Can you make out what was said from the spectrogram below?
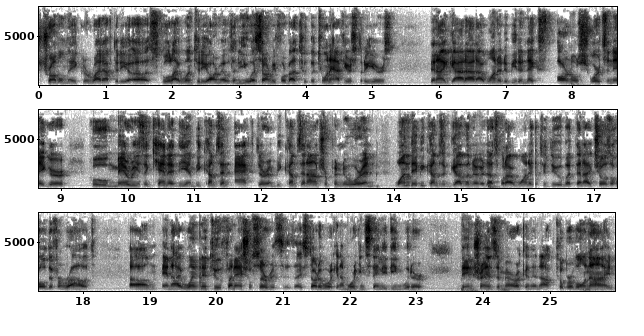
troublemaker. Right after the uh, school, I went to the army. I was in the U.S. Army for about two, two and a half years, three years. Then I got out. I wanted to be the next Arnold Schwarzenegger who marries a Kennedy and becomes an actor and becomes an entrepreneur and one day becomes a governor. That's what I wanted to do, but then I chose a whole different route. Um, and I went into financial services. I started working at Morgan Stanley Dean Witter, then Transamerican in October of 09.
